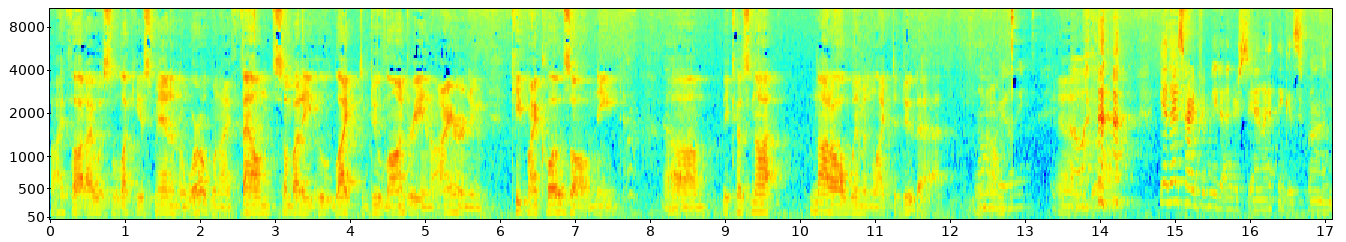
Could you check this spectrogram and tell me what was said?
I thought I was the luckiest man in the world when I found somebody who liked to do laundry and ironing and keep my clothes all neat, um, because not not all women like to do that. You oh, know, really? and. oh. um, yeah, that's hard for me to understand. I think it's fun.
